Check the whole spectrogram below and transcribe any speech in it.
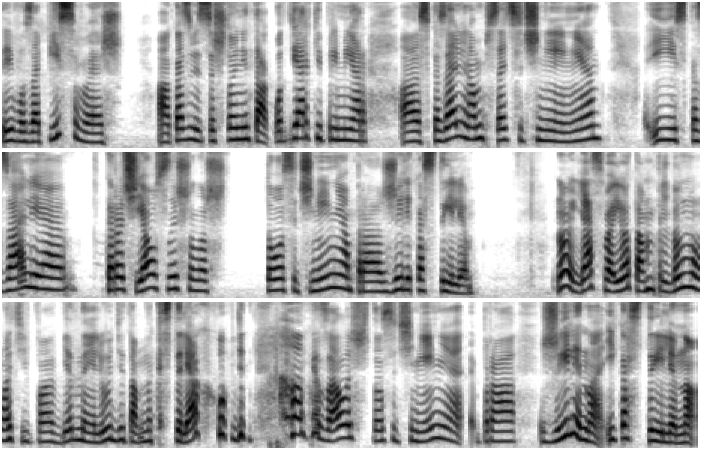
Ты его записываешь, а оказывается, что не так. Вот яркий пример. А, сказали нам писать сочинение, и сказали... Короче, я услышала, что сочинение про жили-костыли. Ну, я свое там придумала, типа, бедные люди там на костылях ходят. А оказалось, что сочинение про Жилина и Костылина.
